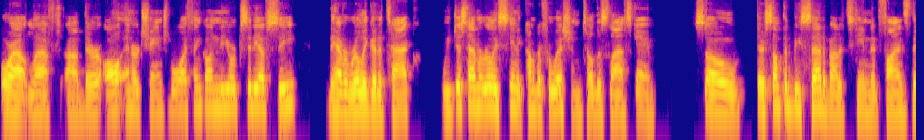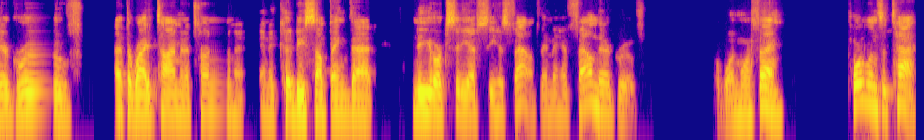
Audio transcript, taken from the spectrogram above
or out left. Uh, they're all interchangeable, I think, on New York City FC. They have a really good attack we just haven't really seen it come to fruition until this last game. So there's something to be said about a team that finds their groove at the right time in a tournament. And it could be something that New York City FC has found. They may have found their groove. But one more thing Portland's attack.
